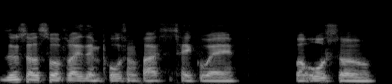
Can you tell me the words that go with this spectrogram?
those are sort of like the important facts to take away. But also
